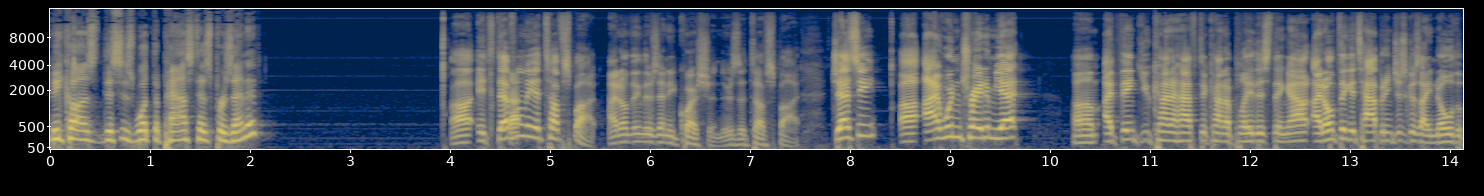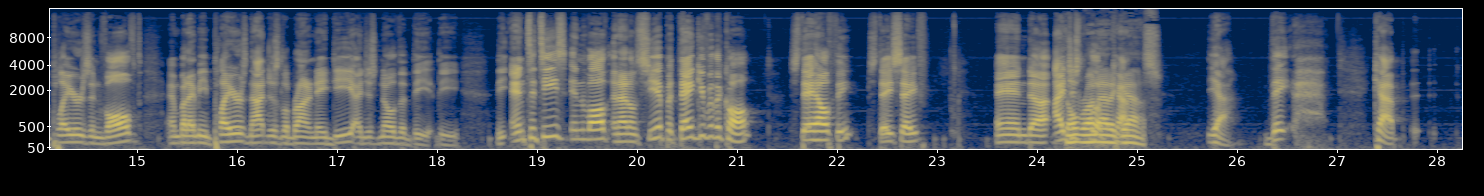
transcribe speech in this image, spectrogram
Because this is what the past has presented? Uh, it's definitely a tough spot. I don't think there's any question. There's a tough spot. Jesse, uh, I wouldn't trade him yet. Um, I think you kind of have to kind of play this thing out. I don't think it's happening just because I know the players involved, and but I mean players, not just LeBron and AD. I just know that the the the entities involved, and I don't see it. But thank you for the call. Stay healthy, stay safe, and uh, I Don't just run look, out of Kap, gas. Yeah, they Kap.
